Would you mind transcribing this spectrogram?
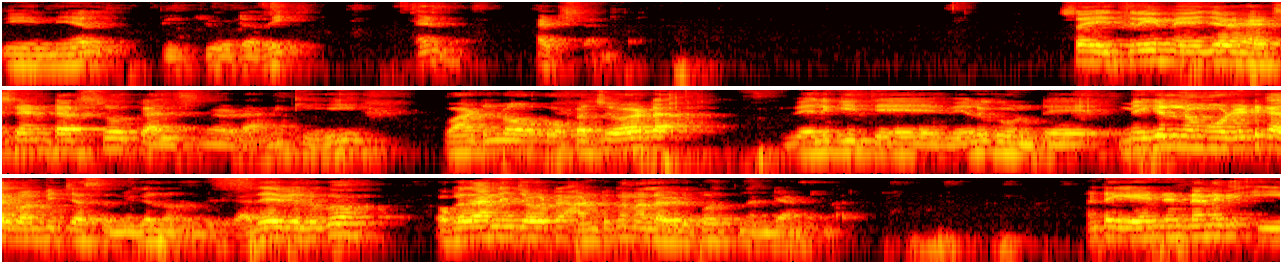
pineal pituitary and head centre so ఈ త్రీ మేజర్ హెడ్ సెంటర్స్ కలిసి ఉండడానికి వాటిలో ఒక చోట వెలిగితే వెలుగు ఉంటే మిగిలిన మూడింటికి అది పంపించేస్తుంది మిగిలిన రెండింటికి. అదే వెలుగు ఒకదాని నుంచి ఒకటి అంటుకుని అలా విడిపోతుందండి అంటున్నారు. అంటే ఏంటంటే ఈ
